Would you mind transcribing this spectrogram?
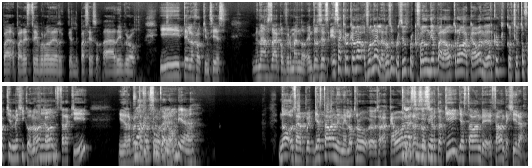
para, para este brother que le pase eso, a Dave Grohl. Y Taylor Hawkins, sí es. Nada, estaba confirmando. Entonces, esa creo que una- fue una de las más sorpresivas porque fue de un día para otro. Acaban de dar, creo que el concierto fue aquí en México, ¿no? Acaban de estar aquí. Y de repente No, creo fue en de- Colombia. no, o sea, pues ya estaban en el otro, o sea, acababan Ah, de dar sí, sí, concierto aquí, ya estaban de, estaban de gira.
